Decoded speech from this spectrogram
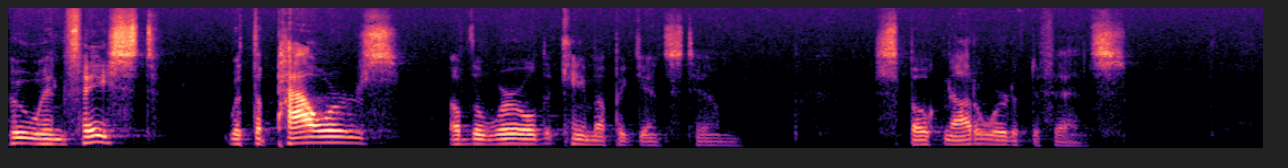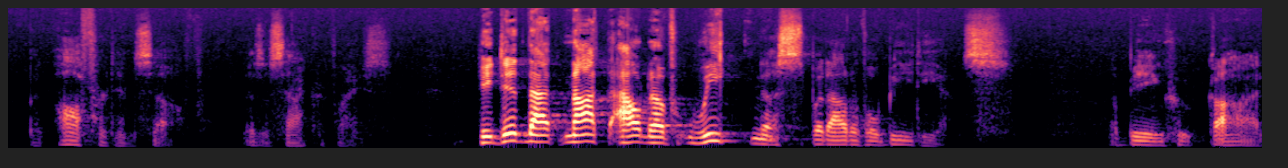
Who, when faced with the powers of the world that came up against him, spoke not a word of defense, but offered himself as a sacrifice. He did that not out of weakness, but out of obedience, of being who God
